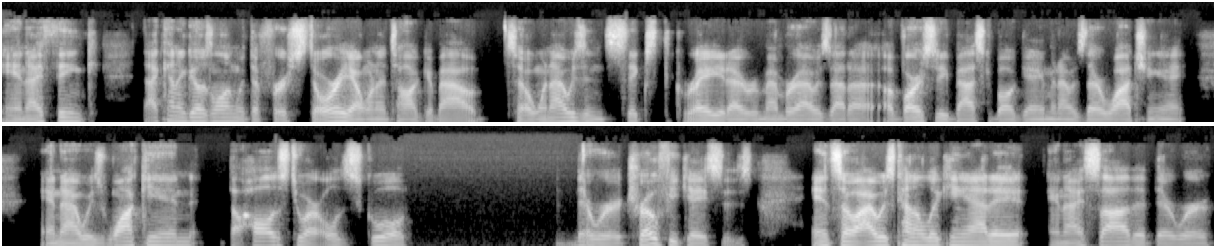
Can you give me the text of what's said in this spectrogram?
And i think that kind of goes along with the first story i want to talk about. So when i was in sixth grade i remember i was at a, a varsity basketball game and i was there watching it. And i was walking the halls to our old school. There were trophy cases and so I was kind of looking at it and I saw that there were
